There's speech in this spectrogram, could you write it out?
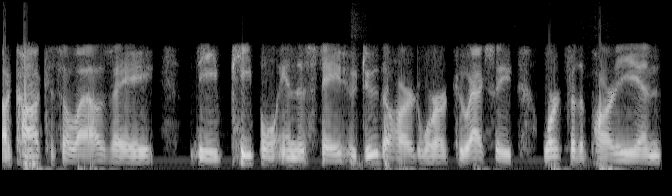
a caucus allows a the people in the state who do the hard work, who actually work for the party and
